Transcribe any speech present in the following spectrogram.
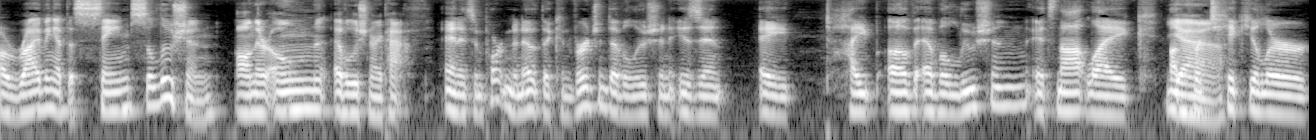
arriving at the same solution on their own evolutionary path. And it's important to note that convergent evolution isn't a type of evolution. It's not like a Yeah. particular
